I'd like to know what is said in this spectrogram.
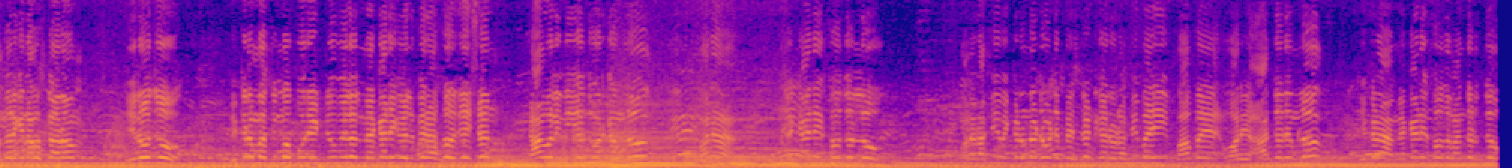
అందరికీ నమస్కారం ఈరోజు Vikramasimhapuri two wheeler mechanic welfare association Kavali నియోజకవర్గంలో మన మెకానిక్ సోదరులు మన రఫీ ఇక్కడ ఉన్నటువంటి ప్రెసిడెంట్ గారు రఫీభాయ్ బాబాయ్ వారి ఆధ్వర్యంలో ఇక్కడ మెకానిక్ సోదరులందరితో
